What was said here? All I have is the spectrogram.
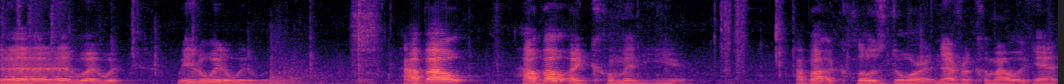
Uh, wait, wait, wait, wait, wait, wait. How about, how about I come in here? How about a closed door and never come out again?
